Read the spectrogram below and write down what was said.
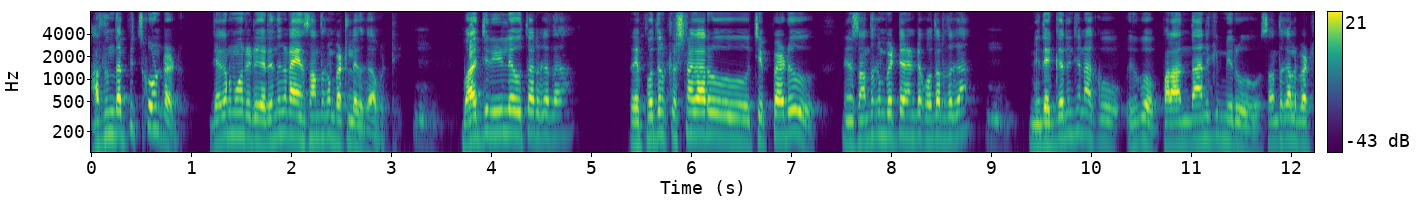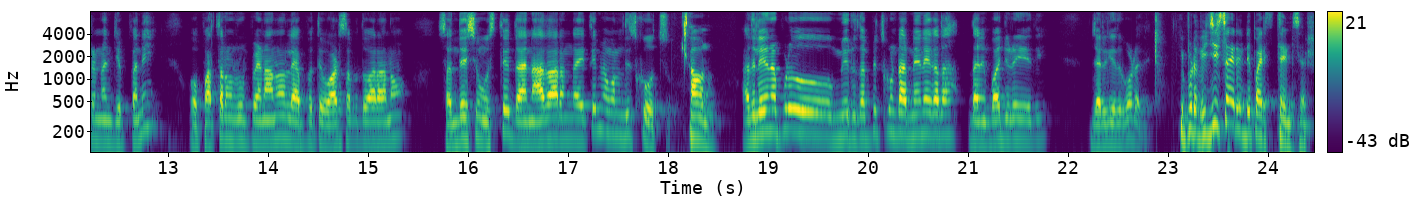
అతను తప్పించుకుంటాడు జగన్మోహన్ రెడ్డి గారు. ఎందుకంటే ఆయన సంతకం పెట్టలేదు కాబట్టి. బాధ్యులు వీళ్ళే అవుతారు కదా? రేపు పొద్దున కృష్ణ గారు చెప్పాడు నేను సంతకం పెట్టానంటే కుదరదుగా? మీ దగ్గర నుంచి నాకు ఇదిగో పలానా దానికి మీరు సంతకాలు పెట్టండి అని చెప్పని ఓ పత్రం రూపేణానో లేకపోతే వాట్సాప్ ద్వారానో సందేశం వస్తే దాని ఆధారంగా అయితే మిమ్మల్ని తీసుకోవచ్చు. అవును. అది లేనప్పుడు మీరు తప్పించుకుంటారు నేనే కదా దానికి బాధ్యుడయ్యేది? జరిగేది కూడా అదే. ఇప్పుడు విజయసాయి రెడ్డి పరిస్థితి ఏంటి సార్?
